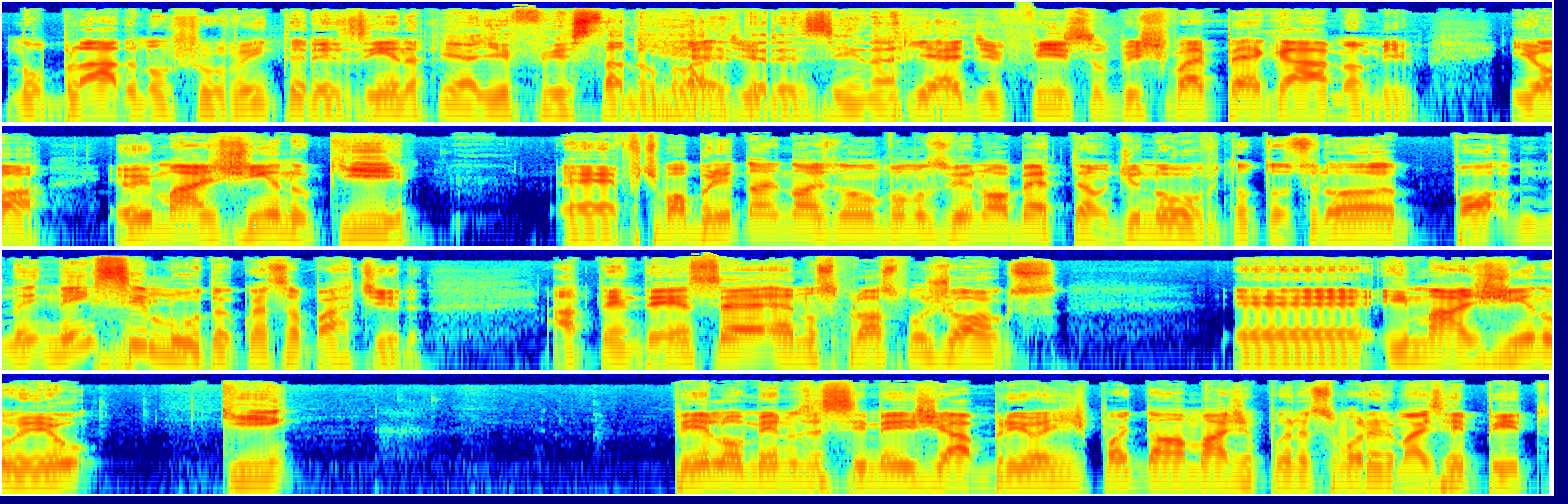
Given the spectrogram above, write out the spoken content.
nublado, não chover em Teresina. Que é difícil estar tá nublado é em Teresina. Que é difícil, o bicho vai pegar, meu amigo. E ó, eu imagino que. É, futebol bonito nós, nós não vamos ver no Albertão de novo. Então o torcedor nem, nem se iluda com essa partida. A tendência é nos próximos jogos. É, imagino eu que pelo menos esse mês de abril a gente pode dar uma margem pro Anderson Moreira. Mas repito,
